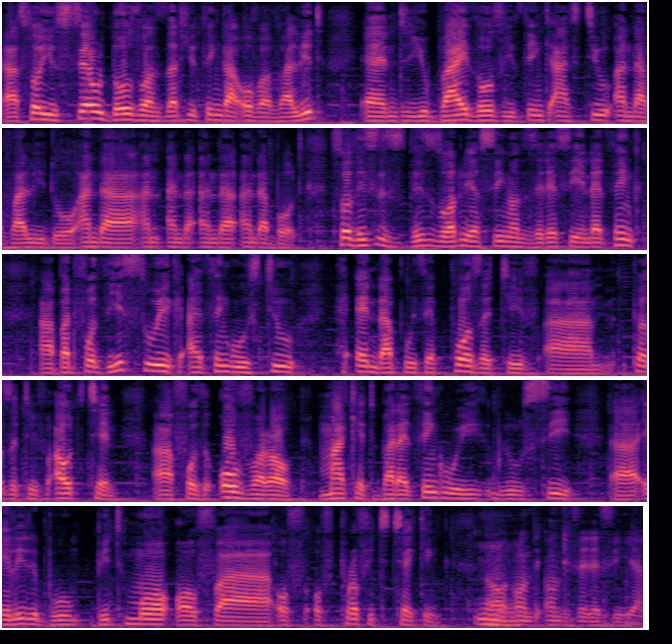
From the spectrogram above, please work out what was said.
uh, so you sell those ones that you think are overvalued and you buy those you think are still undervalued or under un, under under underbought so this is this is what we are seeing on the ZSE and I think uh, but for this week I think we'll still end up with a positive um, positive outturn uh, for the overall market. But I think we will see uh, a little bo- bit more of uh, of, of profit taking on, on the on the ZSE yeah.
